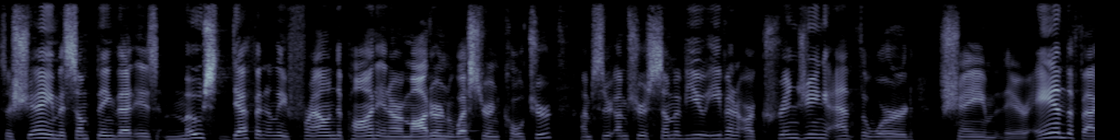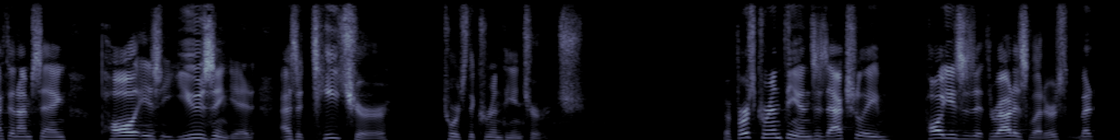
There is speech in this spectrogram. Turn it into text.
So, shame is something that is most definitely frowned upon in our modern Western culture. I'm, I'm sure some of you even are cringing at the word shame there, and the fact that I'm saying Paul is using it as a teacher towards the Corinthian church. But First Corinthians is actually, Paul uses it throughout his letters, but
